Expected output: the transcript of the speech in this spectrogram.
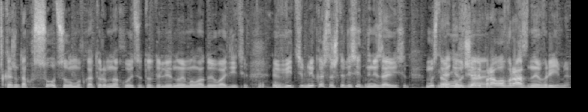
скажем так, социума, в котором находится тот или иной молодой водитель? Ведь мне кажется, что действительно не зависит. Мы с тобой Я получали права в разное время.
